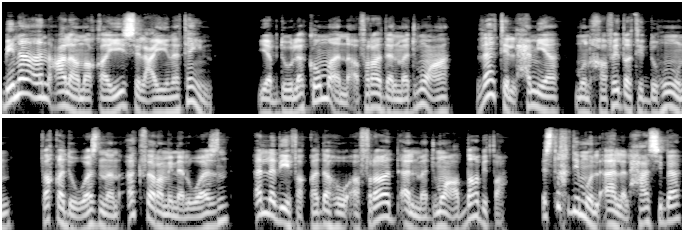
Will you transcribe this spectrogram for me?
بناء على مقاييس العينتين يبدو لكم أن أفراد المجموعة ذات الحمية منخفضة الدهون فقدوا وزنا أكثر من الوزن الذي فقده أفراد المجموعة الضابطة. استخدموا الآلة الحاسبة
